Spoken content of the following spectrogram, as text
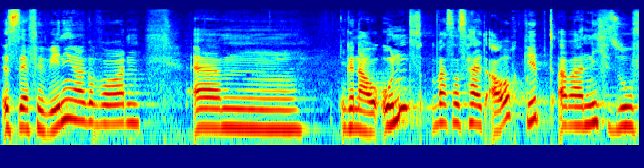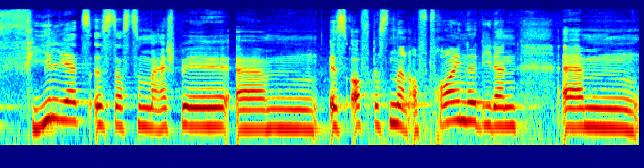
ist sehr viel weniger geworden. Ähm Genau, und was es halt auch gibt, aber nicht so viel jetzt, ist, dass zum Beispiel ähm, ist oft, das sind dann oft Freunde, die dann ähm,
